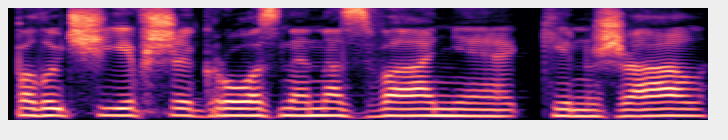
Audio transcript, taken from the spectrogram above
получивший грозное название «Кинжал»,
